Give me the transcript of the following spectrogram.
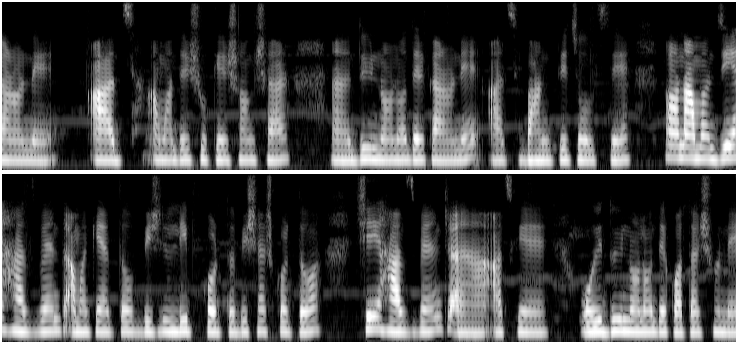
কারণে আজ আমাদের সুখের সংসার দুই ননদের কারণে আজ ভাঙতে চলছে। কারণ আমার যে হাজব্যান্ড আমাকে এত লিভ করতো, বিশ্বাস করতো, সেই হাজব্যান্ড আজকে ওই দুই ননদের কথা শুনে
